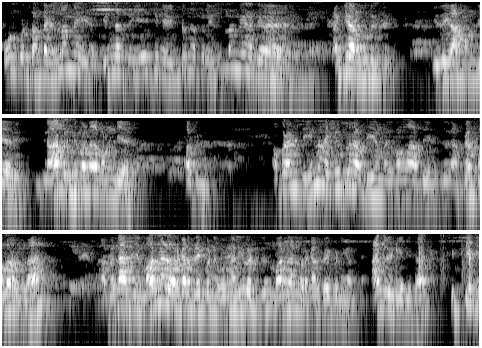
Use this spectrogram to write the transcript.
ஃபோன் போட்டு சண்டை எல்லாமே கின்னஸ் ஏசி இன்டர்நேஷனல் எல்லாமே எனக்கு அங்கீகாரம் கொடுத்துருச்சு. இது யாரும் பண்ண முடியாது. நார்மல் ஹியூமனால் பண்ண முடியாது. அப்படின்னு. அப்புறம் நினைச்சு என்ன யூப்பரா அப்படி நம்ம இது பண்ணலாம் அப்படின்னு சொல்லி பேர் சொல்ல வரல அப்போ என்ன செஞ்சேன் மறுநாள் ஒரு ரெக்கார்டு பிரேக் பண்ணி ஒரு நாள் லீவ் எடுத்துட்டு மறுநாள் ஒரு ரெக்கார்டு பிரேக் பண்ணி காமிச்சேன். ஆங்கில வெயிட் கேட்டி sir six KG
